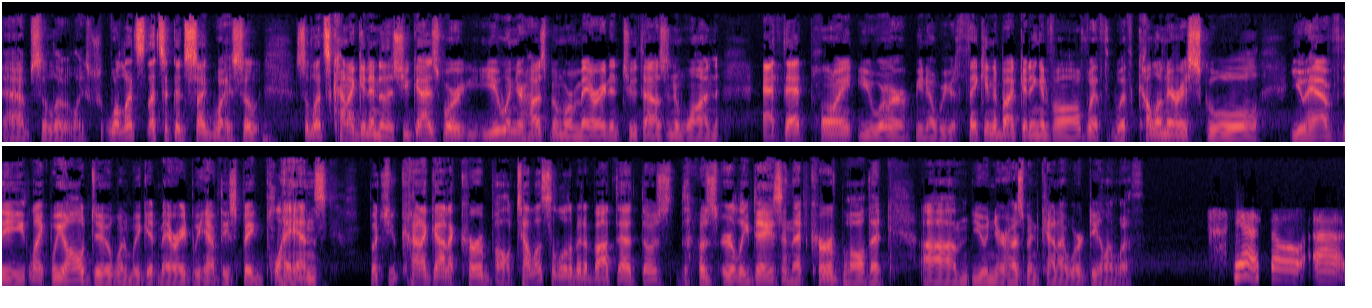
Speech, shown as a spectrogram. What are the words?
Absolutely. Well, let's that's a good segue. So so let's kind of get into this. You guys were you and your husband were married in 2001 at that point you were you know were you're thinking about getting involved with with culinary school. You have the like we all do when we get married we have these big plans but you kind of got a curveball. Tell us a little bit about that those those early days and that curveball that um, you and your husband kind of were dealing with. Yeah so uh,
